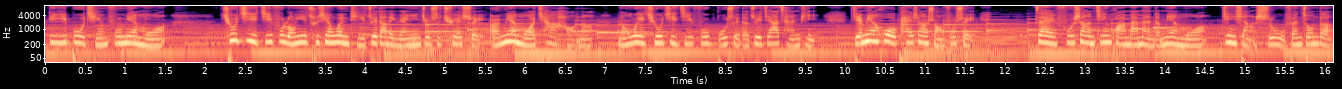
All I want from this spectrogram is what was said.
第一步勤敷面膜。秋季肌肤容易出现问题，最大的原因就是缺水，而面膜恰好呢能为秋季肌肤补水的最佳产品。洁面后拍上爽肤水。再敷上精华满满的面膜，静享十五分钟的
